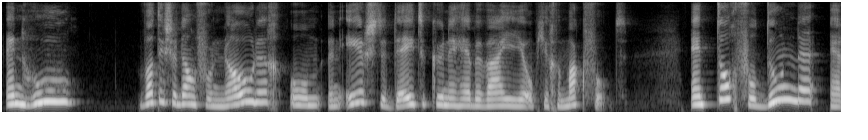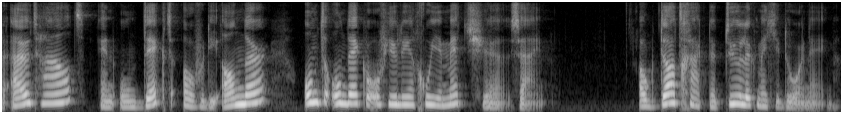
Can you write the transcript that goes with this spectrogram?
En hoe, wat is er dan voor nodig om een eerste date te kunnen hebben waar je je op je gemak voelt? En toch voldoende eruit haalt en ontdekt over die ander om te ontdekken of jullie een goede match eh, zijn. Ook dat ga ik natuurlijk met je doornemen.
